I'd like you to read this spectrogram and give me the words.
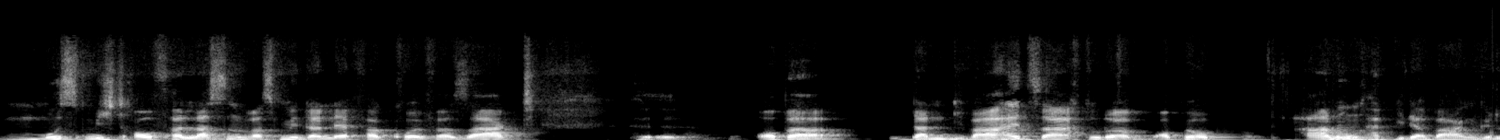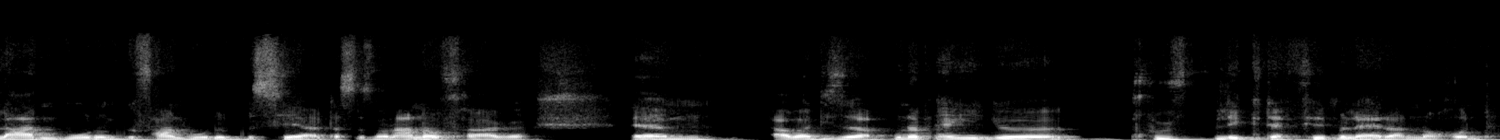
muss mich darauf verlassen, was mir dann der Verkäufer sagt. Äh, ob er dann die Wahrheit sagt oder ob er Ahnung hat, wie der Wagen geladen wurde und gefahren wurde bisher. Das ist noch eine andere Frage. Ähm, aber dieser unabhängige Prüfblick, der fehlt mir leider noch. Und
